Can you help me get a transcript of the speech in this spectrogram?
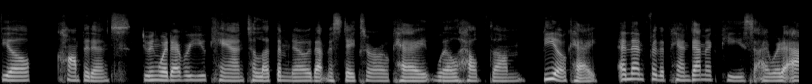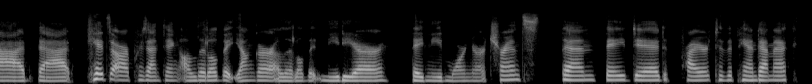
feel competent, doing whatever you can to let them know that mistakes are okay will help them be okay. And then for the pandemic piece, I would add that kids are presenting a little bit younger, a little bit needier. They need more nurturance than they did prior to the pandemic.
